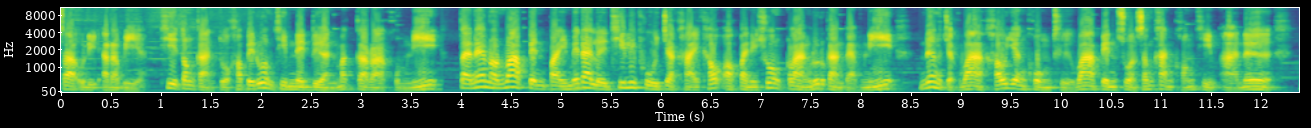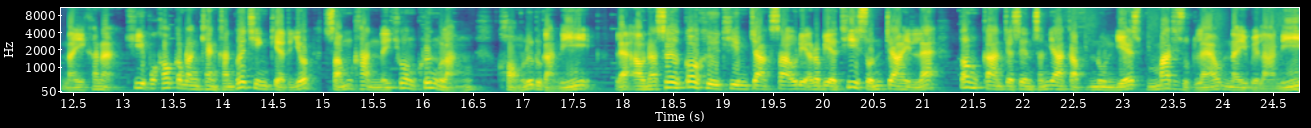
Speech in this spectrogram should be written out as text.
ซาอุดิอาระเบีย ที่ต้องการตัวเขาไปร่วมทีมในเดือนมกราคมนี้ แต่แน่นอนว่าเป็นไปไม่ได้เลยที่ลิพูจะขายเขาออกไปในช่วงกลางฤดูกาลแบบนี้ เนื่องจากว่าเขายังคงถือว่าเป็นส่วนสำคัญของทีมอาร์เนอร์ ในขณะที่พวกเขากำลังแข่งขันเพื่อชิงเกียรติยศสำคัญในช่วงครึ่งหลังของฤดูกาลนี้ และอัลนาเซอร์ก็คือทีมจากซาอุดิอาระเบียที่สนใจและต้องการจะเซ็นสัญญากับนูนเยสมากที่สุดแล้วในเวลานี้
